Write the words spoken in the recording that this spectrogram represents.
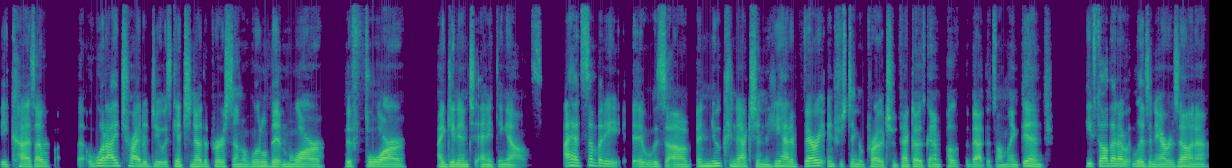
because I, uh, what I try to do is get to know the person a little bit more before I get into anything else. I had somebody, it was uh, a new connection. He had a very interesting approach. In fact, I was going to post about this on LinkedIn. He saw that I lived in Arizona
